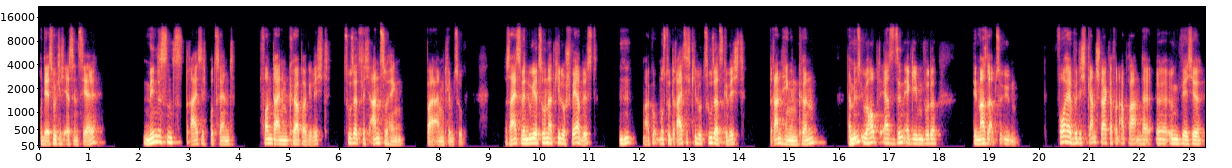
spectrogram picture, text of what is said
und der ist wirklich essentiell, mindestens 30 Prozent von deinem Körpergewicht zusätzlich anzuhängen bei einem Klimmzug. Das heißt, wenn du jetzt 100 Kilo schwer bist, Mhm. Marco, musst du 30 Kilo Zusatzgewicht dranhängen können, damit es Mhm. überhaupt erst Sinn ergeben würde, den Muscle-Up zu üben. Vorher würde ich ganz stark davon abraten, da äh, irgendwelche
